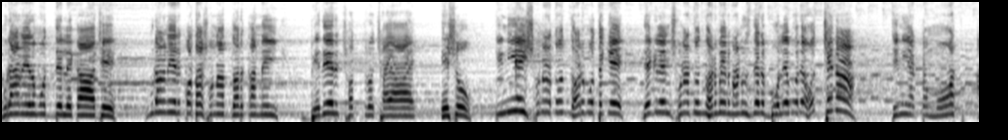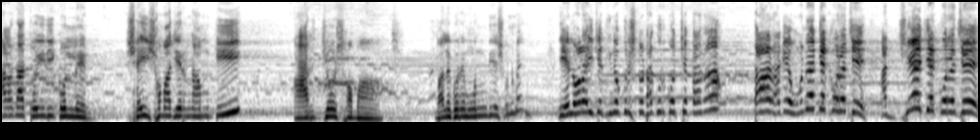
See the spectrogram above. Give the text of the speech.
পুরাণের মধ্যে লেখা আছে। পুরাণের কথা শোনার দরকার নেই, বেদের ছত্র ছায়ায় এসো। তিনি এই সনাতন ধর্ম থেকে দেখলেন, সনাতন ধর্মের মানুষদের বলে বলে হচ্ছে না। তিনি একটা মত আলাদা তৈরি করলেন। সেই সমাজের নাম কি? আর্য সমাজ। ভালো করে মন দিয়ে শুনবেন। এ লড়াই যে দীনকৃষ্ণ ঠাকুর করছে তা না, তার আগে অনেকে করেছে, আর যে যে করেছে,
